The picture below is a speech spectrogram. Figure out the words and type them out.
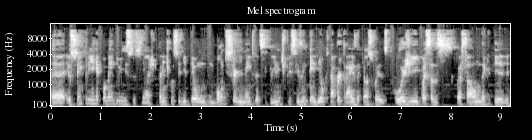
É, eu sempre recomendo isso, assim, acho que para a gente conseguir ter um, um, bom discernimento da disciplina, a gente precisa entender o que está por trás daquelas coisas. Hoje, com, essas, com essa onda que teve,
